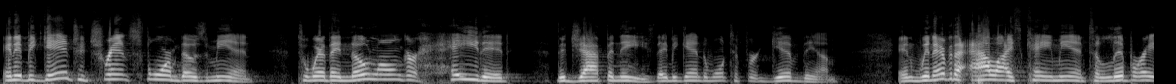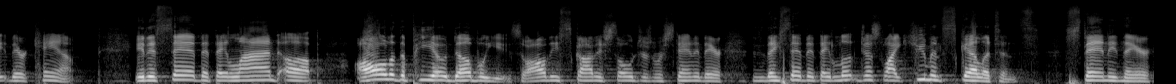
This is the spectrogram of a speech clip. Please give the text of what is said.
and it began to transform those men to where they no longer hated the Japanese. They began to want to forgive them. And whenever the Allies came in to liberate their camp, it is said that they lined up all of the POWs. So all these Scottish soldiers were standing there. They said that they looked just like human skeletons standing there.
